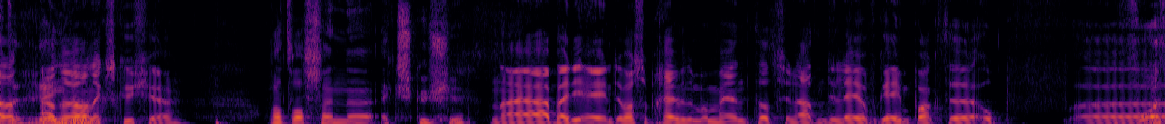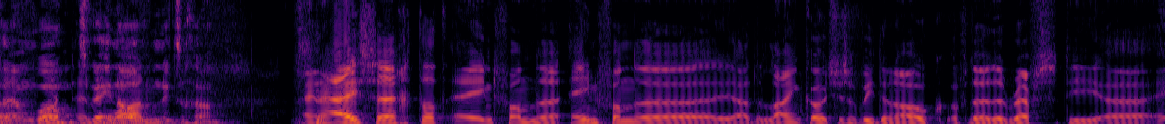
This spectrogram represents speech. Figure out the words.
wel, de hij had wel een reden. excuusje. hè? Wat was zijn eh, excuusje? Nou ja, bij die een, er was op een gegeven moment een moment dat ze inderdaad een delay of game pakten op... eh Fourth and one. and 2,5 one. minuten gaan. En hij zegt dat een van de, een van de, ja, de line coaches of wie dan ook, of de, de refs, die eh,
